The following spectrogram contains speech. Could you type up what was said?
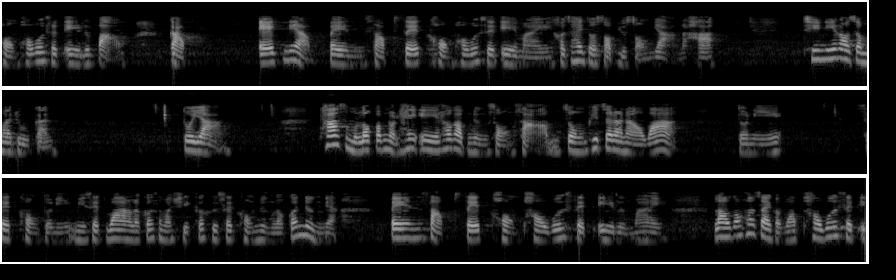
ของ power set A หรือเปล่า กับ x เนี่ยเป็น subset ของ power set A ไหม เขาจะให้ตรวจสอบอยู่ 2 อย่างนะคะ ทีนี้เราจะมาดูกัน ตัวอย่าง ถ้าสมมติเรากำหนดให้ A เท่ากับ 1 2 3 จงพิจารณาว่า ตัวนี้เซตของตัวนี้มีเซตว่างแล้วก็สมาชิกก็คือเซตของ 1 แล้วก็ 1 เนี่ย เป็น subset ของ power set A หรือไม่ เราต้องเข้าใจก่อนว่า power set A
